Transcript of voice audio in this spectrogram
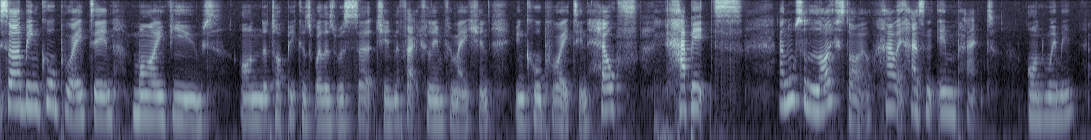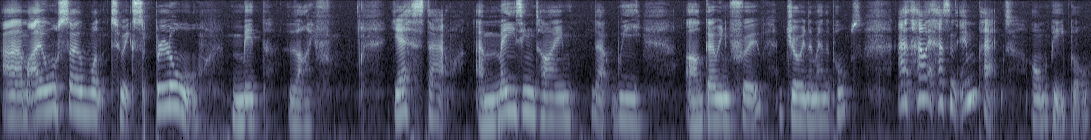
so I've been incorporating my views on the topic as well as researching the factual information, incorporating health, habits, and also lifestyle, how it has an impact on women. Um, I also want to explore midlife. Yes, that amazing time that we are going through during the menopause and how it has an impact on people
